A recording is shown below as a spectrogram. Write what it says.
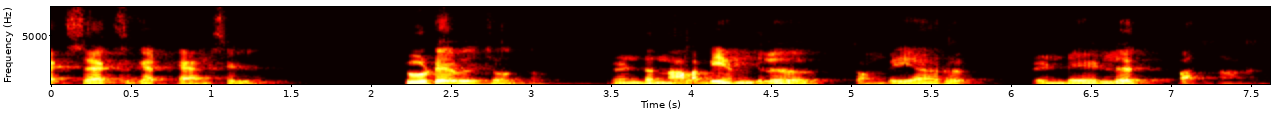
x x get cancelled two table చూద్దాం. రెండు నలభై ఎనిమిదిలు తొంభై ఆరు రెండు ఏళ్ళు పద్నాలుగు.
